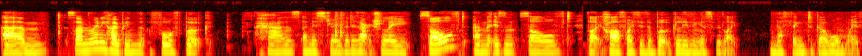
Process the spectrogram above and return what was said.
Um, so I'm really hoping that the fourth book has a mystery that is actually solved and that isn't solved like halfway through the book, leaving us with like nothing to go on with.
